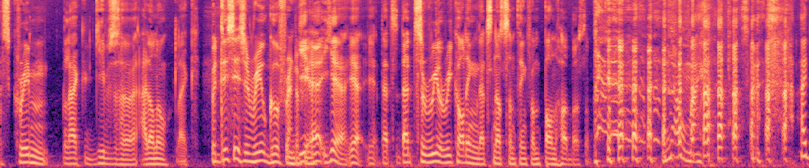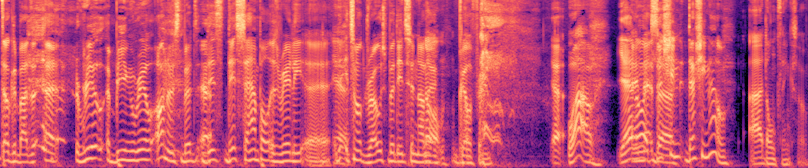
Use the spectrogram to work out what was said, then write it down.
scream like gives uh, I don't know like. But this is a real girlfriend of Yeah, you. yeah, yeah, yeah. That's that's a real recording. That's not something from Pornhub or something. No, my. I talked about uh, real uh, being real honest, but this this sample is really. Uh, Yeah. It's not Rose, but it's another No. girlfriend. yeah, wow. yeah. And, no, uh, does uh, she does she know? I don't think so.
